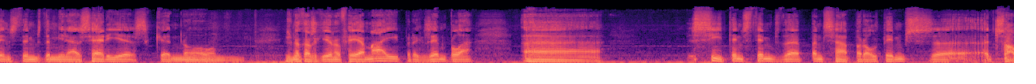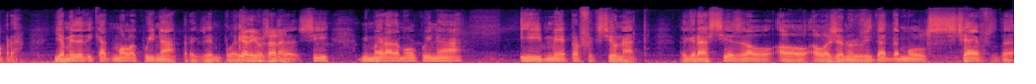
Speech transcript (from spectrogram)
tens temps de mirar sèries que no... és una cosa que jo no feia mai per exemple eh, sí, tens temps de pensar però el temps eh, et sobra jo m'he dedicat molt a cuinar, per exemple. Què dius ara? cosa- Sí, a mi m'agrada molt cuinar i m'he perfeccionat gràcies al, al, a la generositat de molts xefs, de,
